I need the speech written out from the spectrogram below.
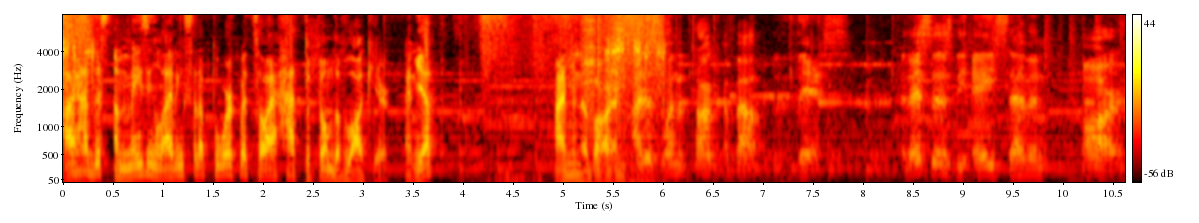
I had this amazing lighting setup to work with, so I had to film the vlog here. And yep, I'm in a barn. I just want to talk about this. And this is the A7R.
